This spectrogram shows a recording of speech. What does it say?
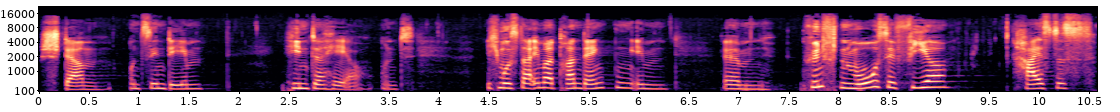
Stern und sind dem hinterher. Und ich muss da immer dran denken, im ähm, 5. Mose 4 heißt es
